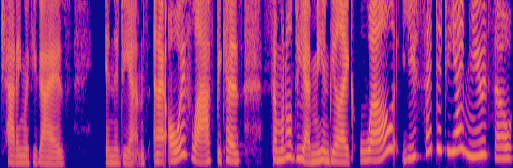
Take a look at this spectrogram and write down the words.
chatting with you guys in the DMs. And I always laugh because someone will DM me and be like, Well, you said to DM you. So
